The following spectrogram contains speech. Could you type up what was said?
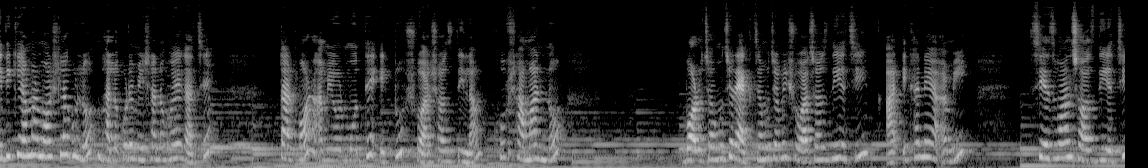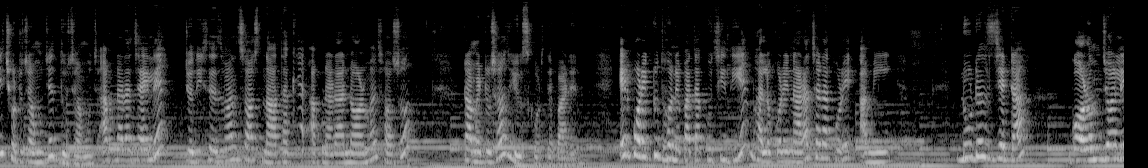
এদিকে আমার মশলাগুলো ভালো করে মেশানো হয়ে গেছে। তারপর আমি ওর মধ্যে একটু সোয়া সস দিলাম। খুব সামান্য বড় চামচের এক চামচ আমি সোয়া সস দিয়েছি। আর এখানে আমি শেজওয়ান সস দিয়েছি, ছোট চামচের দু চামচ। আপনারা চাইলে যদি শেজওয়ান সস না থাকে, আপনারা নর্মাল সসও টমেটো সস ইউজ করতে পারেন। এরপর একটু ধনে পাতা কুচি দিয়ে ভালো করে নাড়াচাড়া করে আমি নুডলস যেটা গরম জলে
